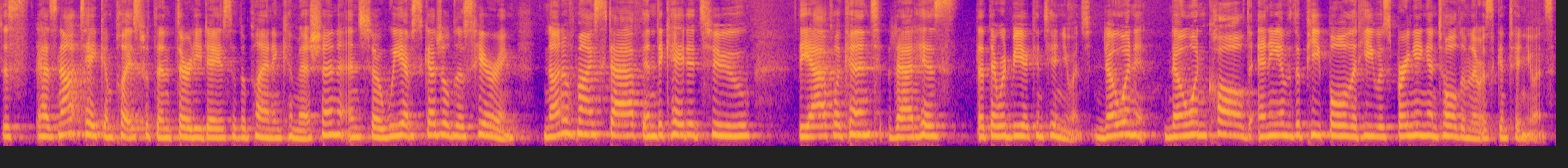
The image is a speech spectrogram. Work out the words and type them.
this has not taken place within 30 days of the planning commission, and so we have scheduled this hearing. None of my staff indicated to the applicant that his, that there would be a continuance. No one, no one called any of the people that he was bringing and told them there was a continuance.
